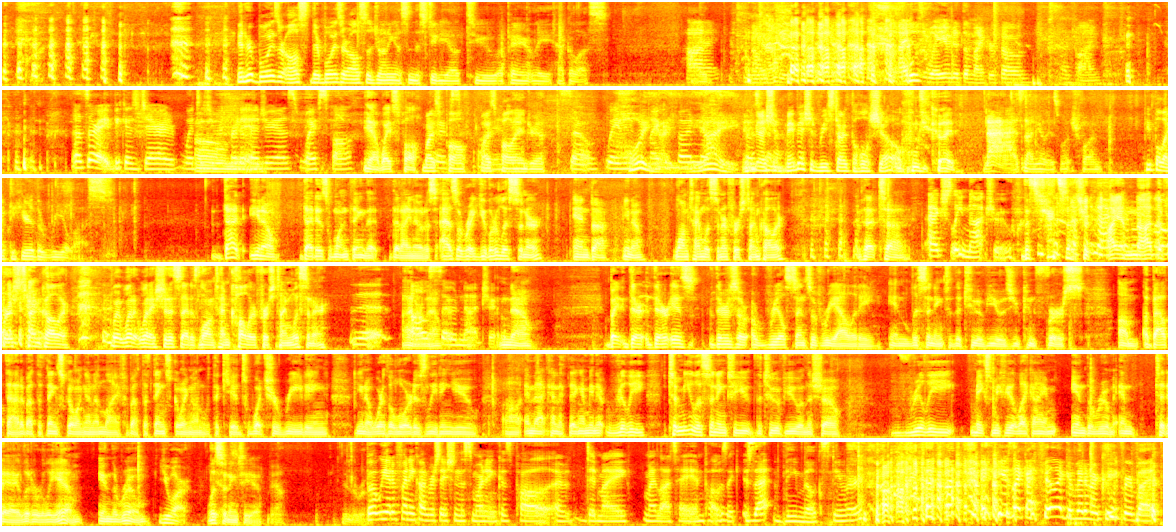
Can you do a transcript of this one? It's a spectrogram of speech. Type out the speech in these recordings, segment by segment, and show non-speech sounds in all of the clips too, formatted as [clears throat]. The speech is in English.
[laughs] And her boys are also their boys are also joining us in the studio to apparently heckle us. Hi. [laughs] I just waved at the microphone. I'm fine. [laughs] That's all right because Jared, what did you Oh, refer to man. Andrea as? Wife's Paul. yeah, wife's Paul. Wife's Wife's Paul, Paul wife's Paul Andrea. Andrea. So waving Hoy, at the microphone. yay, that's- yay. that Maybe I should maybe I should restart the whole show. We could. Nah, it's not nearly as much fun. People like to hear the real us. that you know that is one thing that that I notice as a regular listener and uh, you know long time listener, first time caller. [laughs] that uh, Actually, not true. that's, that's not true. [laughs] I am not the first time [laughs] caller. What, what what I should have said is long time caller, first time listener. The don't know. also not true. No. But there there is there's a, a real sense of reality in listening to the two of you as you converse um, about that, about the things going on in life, about the things going on with the kids, what you're reading, you know, where the Lord is leading you, uh, and that kind of thing. I mean, it really, to me, listening to you, the two of you on the show, really makes me feel like I am in the room. And today, I literally am in the room You are listening to you. yeah in the room. But we had a funny conversation this morning because Paul I did my my latte and Paul was like, "Is that the milk steamer?" [laughs] and he's like, "I feel like a bit of a creeper, but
